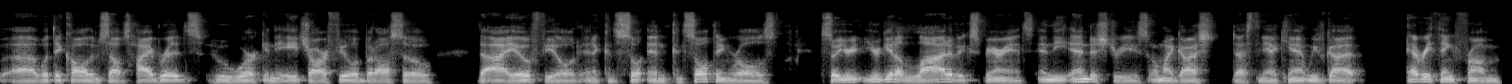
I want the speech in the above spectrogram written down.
uh, what they call themselves hybrids who work in the hr field but also the io field in a consult in consulting roles so you you get a lot of experience in the industries. Oh my gosh, Destinee, I can't. We've got everything from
